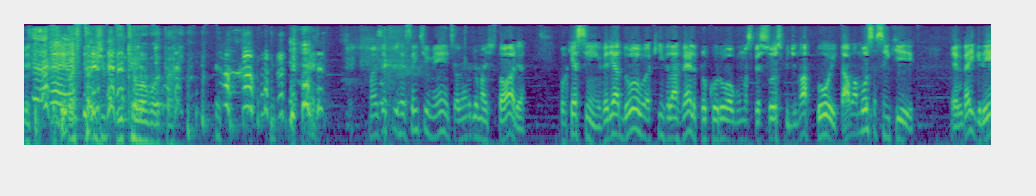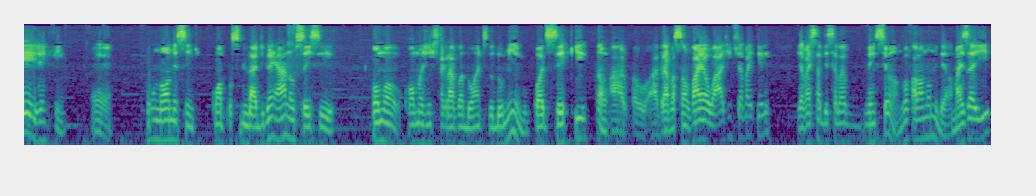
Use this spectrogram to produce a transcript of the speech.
É. Quantidade de pi que eu vou botar. Mas aqui, recentemente, eu lembro de uma história, porque assim, vereador aqui em Vila Velha procurou algumas pessoas pedindo apoio e tal, uma moça assim que era da igreja, enfim, é, um nome assim, com a possibilidade de ganhar, não sei se, como, como a gente está gravando antes do domingo, pode ser que, não, a, a, gravação vai ao ar, a gente já vai ter, já vai saber se ela venceu ou não, não vou falar o nome dela, mas aí,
